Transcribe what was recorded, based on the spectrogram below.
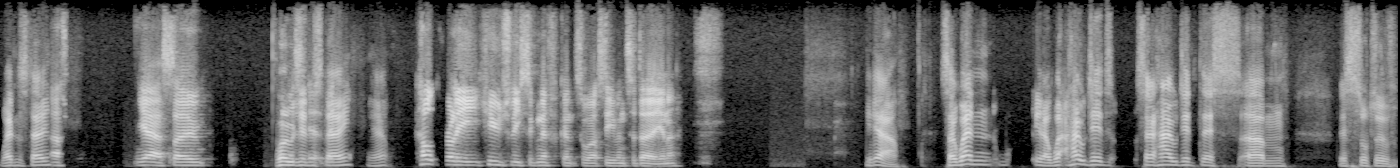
Wednesday. Uh, yeah, so Woden's Day, yeah. Culturally, hugely significant to us even today, you know. Yeah. So when you know, how did so how did this um this sort of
